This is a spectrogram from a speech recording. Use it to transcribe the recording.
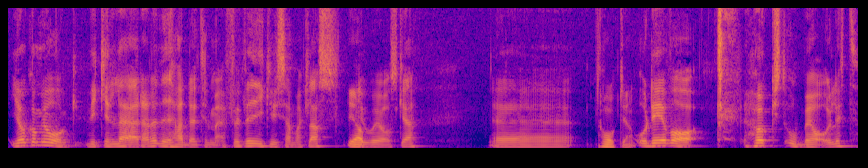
jag kommer ihåg vilken lärare vi hade till och med, för vi gick ju i samma klass, Ja. du och jag Oskar. Eh, Håkan. och det var högst obehagligt,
